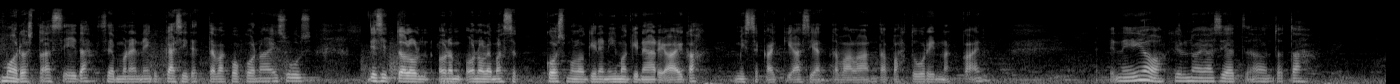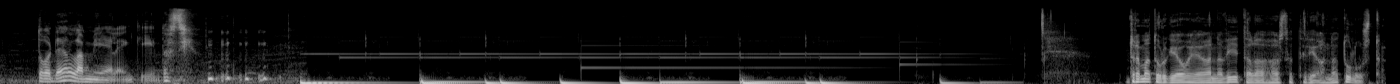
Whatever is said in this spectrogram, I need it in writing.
muodostaa siitä semmoinen niin kuin käsitettävä kokonaisuus. Ja sitten on, on, on olemassa kosmologinen imaginääriaika, missä kaikki asiat tavallaan tapahtuu rinnakkain. Niin joo, kyllä nuo asiat on tota, todella mielenkiintoisia. Dramaturgiaohjaaja Anna Viitala haastatteli Anna Tulusta.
